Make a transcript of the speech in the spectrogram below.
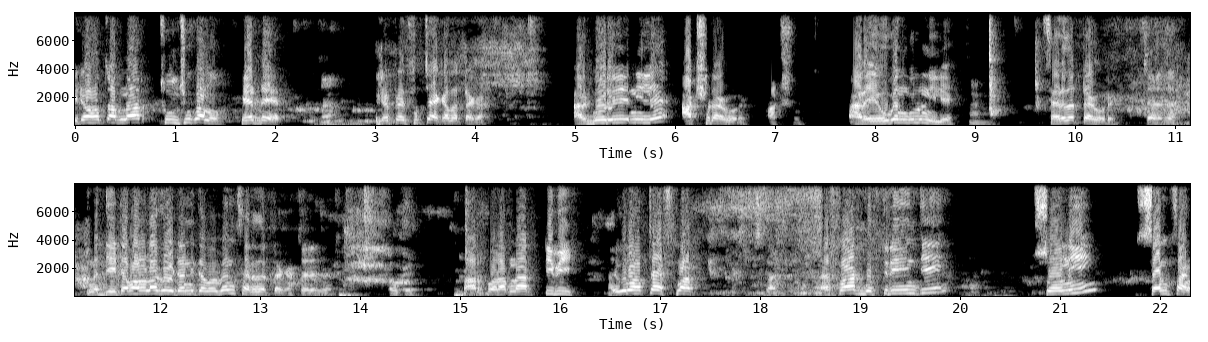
এটা হচ্ছে আপনার চুল শুকানো হেয়ার ড্রায়ার। প্রাইস হচ্ছে এক হাজার টাকা। আর গড়ি নিলে আটশো টাকা করে। আটশো। আর এই ওভেনগুলো নিলে চার হাজার টাকা করে। চার হাজার। আপনার যেটা ভালো লাগে ওইটা নিতে পারবেন চার হাজার টাকা। চার হাজার। ওকে। তারপর আপনার টিভি এগুলো হচ্ছে স্মার্ট। স্মার্ট। বত্রিশ ইঞ্চি সোনি স্যামসাং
